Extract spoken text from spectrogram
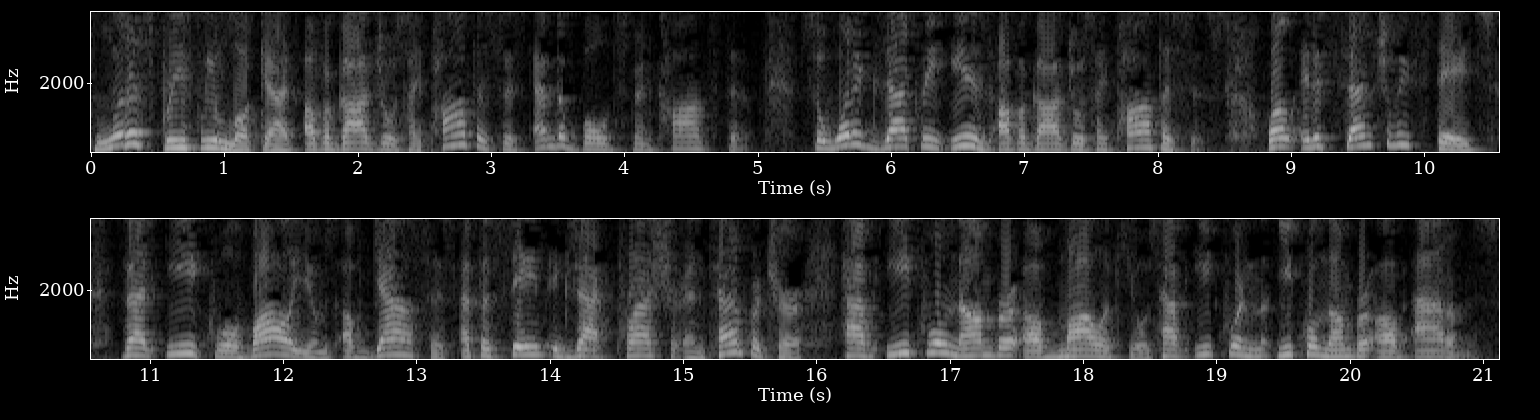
Let us briefly look at Avogadro's hypothesis and the Boltzmann constant. So what exactly is Avogadro's hypothesis? Well, it essentially states that equal volumes of gases at the same exact pressure and temperature have equal number of molecules, have equal, equal number of atoms.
